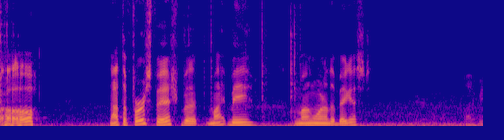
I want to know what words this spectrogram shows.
Oh, not the first fish, but might be among one of the biggest. Might be.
